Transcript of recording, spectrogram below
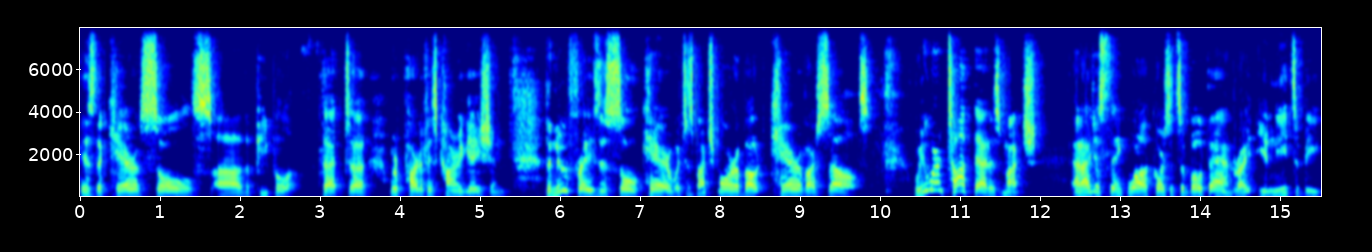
is the care of souls, uh, the people that uh, were part of his congregation. The new phrase is soul care, which is much more about care of ourselves. We weren't taught that as much. And I just think, well, of course, it's a both and, right? You need to be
